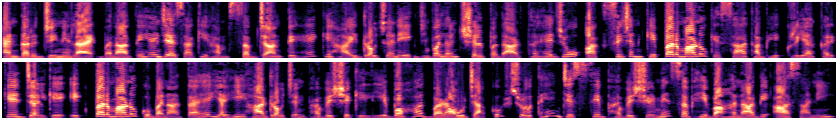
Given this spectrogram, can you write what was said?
अंदर जीने लायक बनाते हैं, जैसा कि हम सब जानते हैं कि हाइड्रोजन एक ज्वलनशील पदार्थ है जो ऑक्सीजन के परमाणु के साथ अभिक्रिया करके जल के एक परमाणु को बनाता है। यही हाइड्रोजन भविष्य के लिए बहुत बड़ा ऊर्जा को स्रोत है, जिससे भविष्य में सभी वाहन आदि आसानी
